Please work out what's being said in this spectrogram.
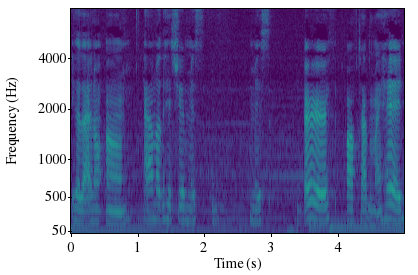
because I don't um I don't know the history of Miss Miss Earth off top of my head.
